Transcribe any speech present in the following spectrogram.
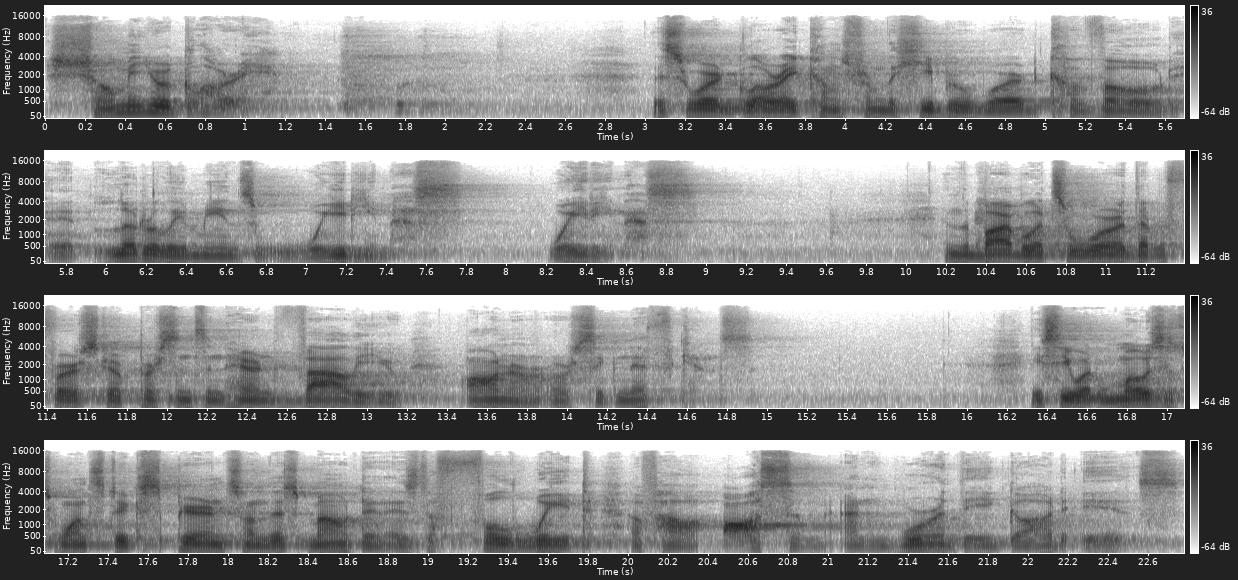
Show me your glory. This word glory comes from the Hebrew word kavod. It literally means weightiness. Weightiness. In the Bible, it's a word that refers to a person's inherent value, honor, or significance. You see, what Moses wants to experience on this mountain is the full weight of how awesome and worthy God is.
